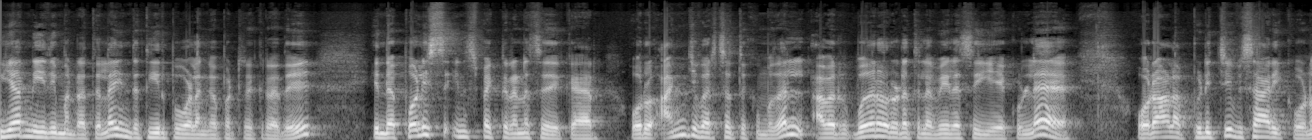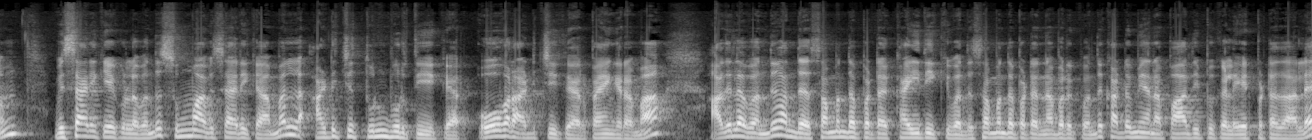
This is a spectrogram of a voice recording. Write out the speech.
உயர் நீதிமன்றத்தில் இந்த தீர்ப்பு வழங்கப்பட்டிருக்கிறது. இந்த போலீஸ் இன்ஸ்பெக்டர் என்ன செய்திருக்கார்? ஒரு அஞ்சு வருஷத்துக்கு முதல் அவர் வேறொரு இடத்துல வேலை செய்யக்குள்ள ஒரு ஆளை பிடிச்சு விசாரிக்கணும். விசாரிக்கக்குள்ளே வந்து சும்மா விசாரிக்காமல் அடித்து துன்புறுத்தியிருக்கார். ஓவர் அடிச்சிருக்கார் பயங்கரமாக அதில் வந்து அந்த சம்மந்தப்பட்ட கைதிக்கு வந்து சம்மந்தப்பட்ட நபருக்கு வந்து கடுமையான பாதிப்புகள் ஏற்பட்டதால்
